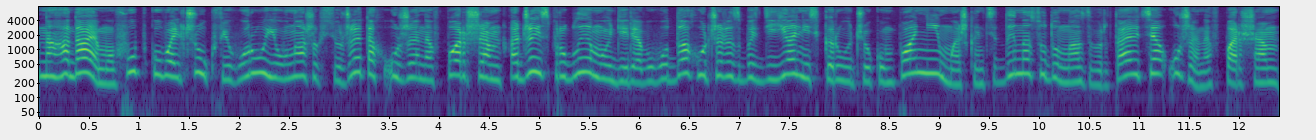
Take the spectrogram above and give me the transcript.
Нагадаємо, ФОП Ковальчук фігурує у наших сюжетах уже не вперше, адже із проблемою дірявого даху через бездіяльність керуючої компанії мешканці Динасу до нас звертаються уже не вперше.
